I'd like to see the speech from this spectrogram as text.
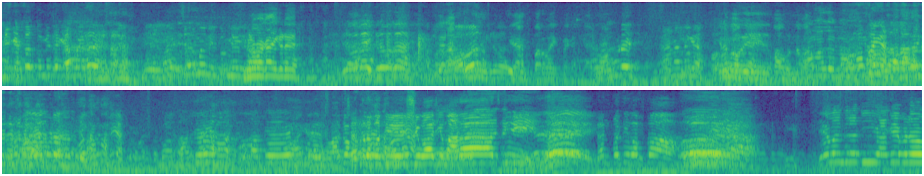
मी घेतो तुम्ही तर घ्या पहिले. चेअरमन आहे तुम्ही. इकडे बघा इकडे. घ्या. इकडे बघा. बाप्पा घ्या. छत्रपती शिवाजी महाराज की गणपती बाप्पा! देवेंद्र जी आगे बढ़ो।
